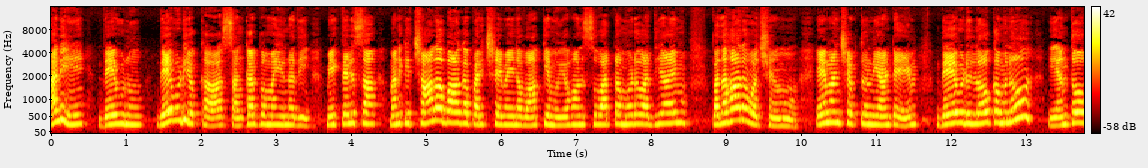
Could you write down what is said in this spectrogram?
అని దేవుడు దేవుడి యొక్క సంకల్పమై ఉన్నది. మీకు తెలుసా? మనకి చాలా బాగా పరిచయమైన వాక్యము యోహాను సువార్త మూడవ అధ్యాయము పదహారవ వచనము. ఏమని చెప్తుంది అంటే దేవుడు లోకమును ఎంతో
